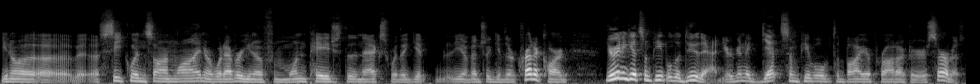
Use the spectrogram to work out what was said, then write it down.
you know, a, a sequence online or whatever, you know, from one page to the next where they get, you know, eventually give their credit card, you're going to get some people to do that. You're going to get some people to buy your product or your service.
